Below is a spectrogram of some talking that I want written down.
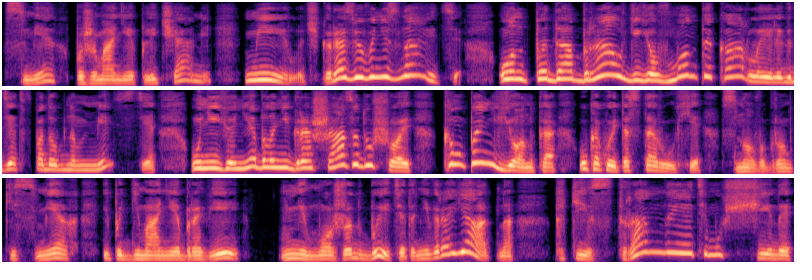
Смех, пожимание плечами. «Милочка, разве вы не знаете? Он подобрал ее в Монте-Карло или где-то в подобном месте. У нее не было ни гроша за душой. Компаньонка у какой-то старухи». Снова громкий смех и поднимание бровей. «Не может быть, это невероятно! Какие странные эти мужчины!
